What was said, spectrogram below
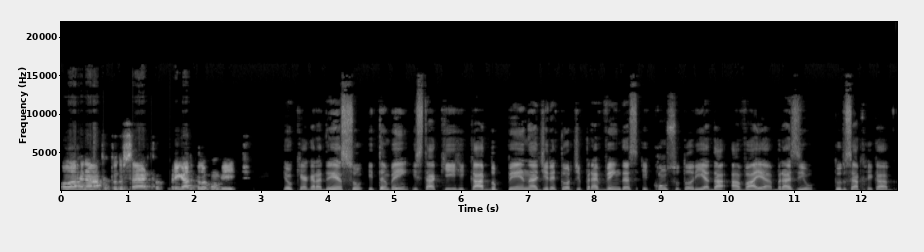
Olá, Renato, tudo certo. Obrigado pelo convite. Eu que agradeço. E também está aqui Ricardo Pena, diretor de pré-vendas e consultoria da Avaia Brasil. Tudo certo, Ricardo?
